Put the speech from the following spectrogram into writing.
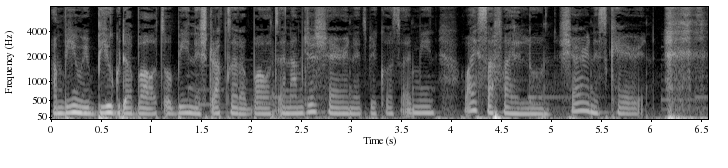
I'm being rebuked about or being instructed about and I'm just sharing it because I mean why suffer alone? Sharing is caring.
